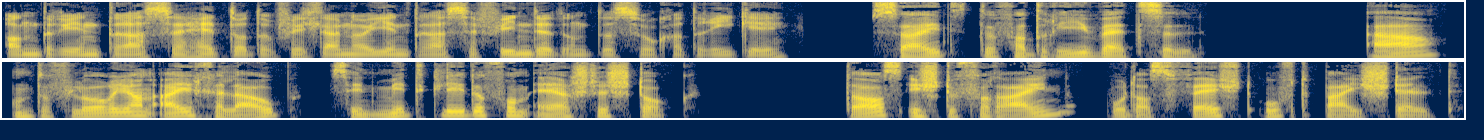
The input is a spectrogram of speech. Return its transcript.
andere Interessen hat oder vielleicht auch neue Interessen findet und das so kann reingehen. Sagt der Fadri Wetzel. Er und der Florian Eichelaub sind Mitglieder vom ersten Stock. Das ist der Verein, wo das Fest oft beistellt.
